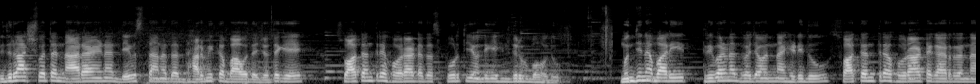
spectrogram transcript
ವಿದುರಾಶ್ವತ ನಾರಾಯಣ ದೇವಸ್ಥಾನದ ಧಾರ್ಮಿಕ ಭಾವದ ಜೊತೆಗೆ ಸ್ವಾತಂತ್ರ್ಯ ಹೋರಾಟದ ಸ್ಫೂರ್ತಿಯೊಂದಿಗೆ ಹಿಂದಿರುಗಬಹುದು. ಮುಂದಿನ ಬಾರಿ ತ್ರಿವರ್ಣ ಧ್ವಜವನ್ನ ಹಿಡಿದು ಸ್ವಾತಂತ್ರ್ಯ ಹೋರಾಟಗಾರರನ್ನ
